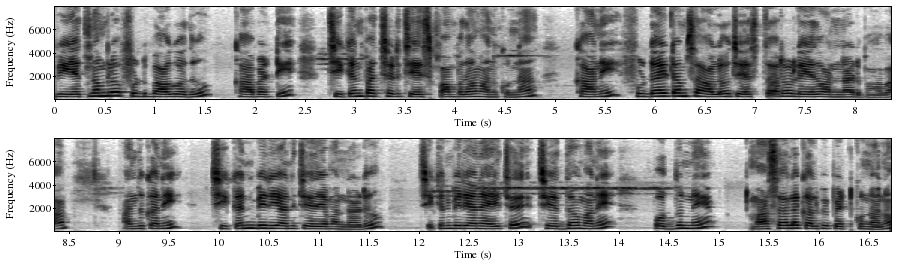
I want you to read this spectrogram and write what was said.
వియత్నాంలో ఫుడ్ బాగోదు. కాబట్టి చికెన్ పచ్చడి చేసి పంపుదాం అనుకున్నా. కానీ ఫుడ్ ఐటమ్స్ అలో చేస్తారో లేదో అన్నాడు బావ. అందుకని చికెన్ బిర్యానీ చేయమన్నాడు. చికెన్ బిర్యానీ అయితే చేద్దామని పొద్దున్నే మసాలా కలిపి పెట్టుకున్నాను.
